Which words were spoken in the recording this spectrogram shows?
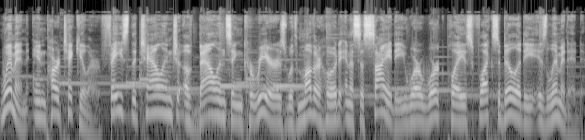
Women, in particular, face the challenge of balancing careers with motherhood in a society where workplace flexibility is limited.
